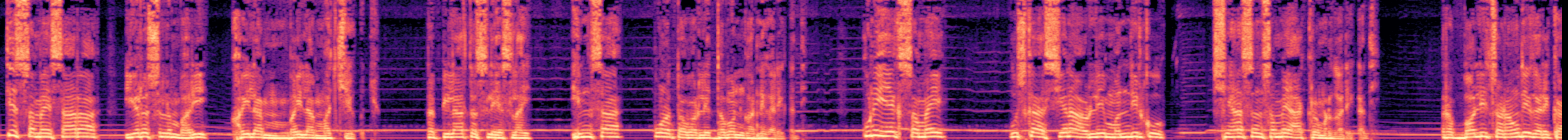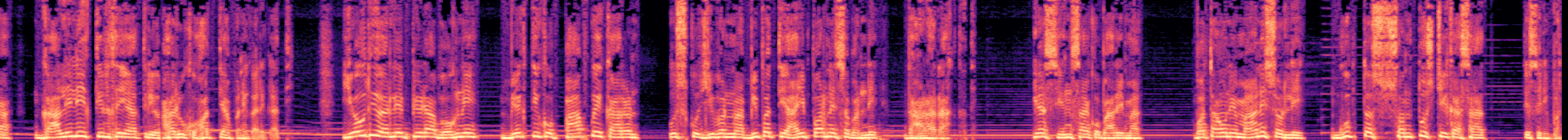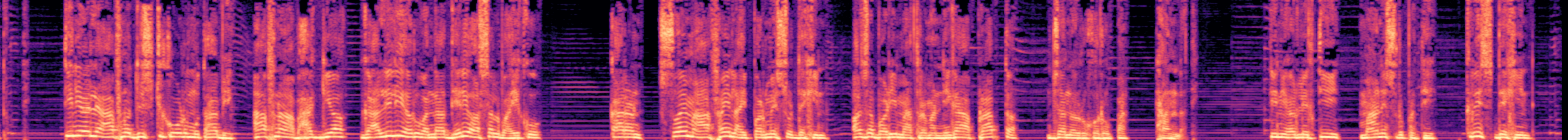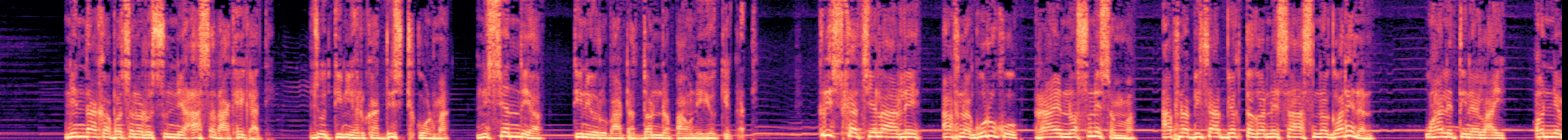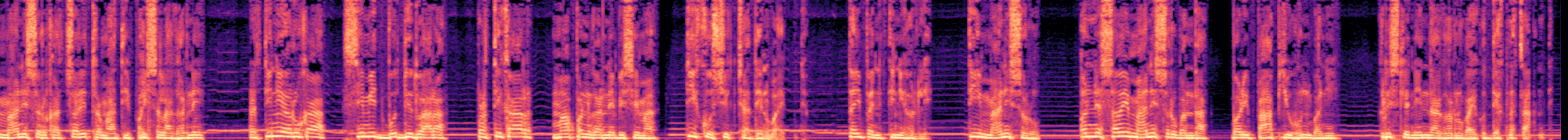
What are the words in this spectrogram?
त्यस समय सारा यरुसलमभरि खैला बैला मचिएको थियो। र पिलातसले यसलाई हिंसा पूर्ण तवरले दमन गर्ने गरेका थिए। कुनै एक समय उसका सेनाहरूले मन्दिरको सिंहासनसम्मै आक्रमण गरेका थिए र बलि चढाउँदै गरेका गालिली तीर्थयात्रीहरूको हत्या पनि गरेका थिए। यौदीहरूले पीडा भोग्ने व्यक्तिको पापकै कारण उसको जीवनमा विपत्ति आइपर्नेछ भन्ने धारणा राख्दथे। यस हिंसाको बारेमा बताउने मानिसहरूले गुप्त सन्तुष्टिका साथ त्यसरी बताउँथे। तिनीहरूले आफ्नो दृष्टिकोण मुताबिक आफ्ना भाग्य गालिलीहरूभन्दा धेरै असल भएको कारण स्वयं आफैलाई परमेश्वरदेखि अझ बढी मात्रामा निगाह प्राप्त जनहरूको रूपमा ठान्दथे। तिनीहरूले ती मानिसहरूप्रति क्रिसदेखि निन्दाका वचनहरू सुन्ने आशा राखेका थिए जो तिनीहरूका दृष्टिकोणमा निस्सन्देह तिनीहरूबाट दण्ड पाउने योग्यका थिए। क्रिस्टका चेलाहरूले आफ्ना गुरुको राय नसुनेसम्म आफ्ना विचार व्यक्त गर्ने साहस नगरेनन् उहाँले तिनीहरूलाई अन्य मानिसहरूका चरित्रमाथि फैसला गर्ने र तिनीहरूका सीमित बुद्धिद्वारा प्रतिकार मापन गर्ने विषयमा तीको शिक्षा दिनुभएको थियो। तैपनि तिनीहरूले ती मानिसहरू अन्य सबै मानिसहरूभन्दा बढी पापी हुन् भनी क्रिसले निन्दा गर्नुभएको देख्न चाहन्थे।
